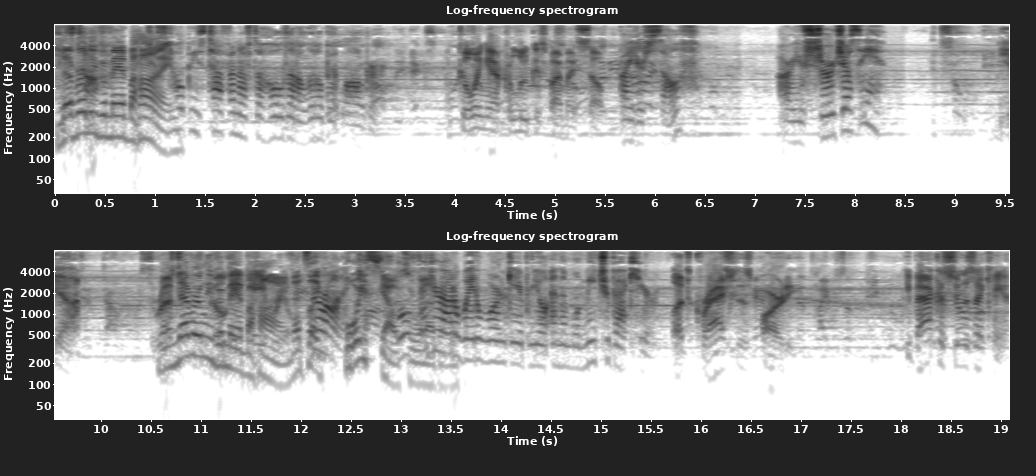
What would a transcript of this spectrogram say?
He's Never leave a man I behind. just hope he's tough enough to hold out a little bit longer. Going after Lucas by myself. By yourself? Are you sure, Jesse? Yeah. The rest of Never leave a man behind. Gabriel. That's We're like on it, Boy Jess. Scouts We'll or figure out a way to warn Gabriel, and then we'll meet you back here. Let's crash this party. Be back as soon as I can.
